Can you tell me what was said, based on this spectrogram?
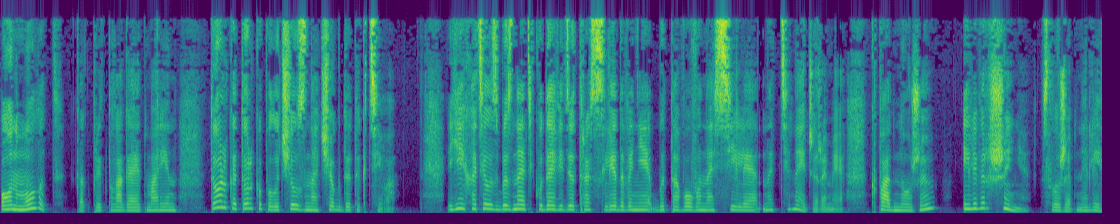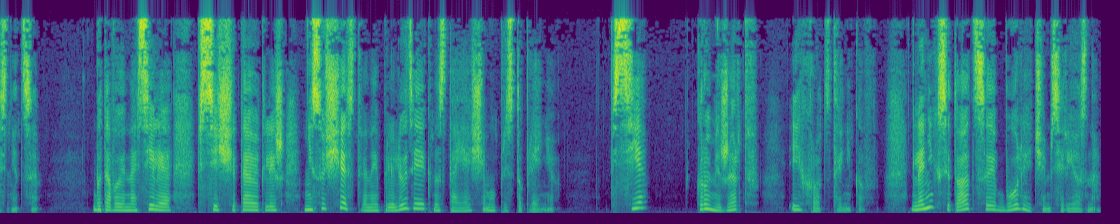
Он молод, как предполагает Марин, только-только получил значок детектива. Ей хотелось бы знать, куда ведет расследование бытового насилия над тинейджерами, к подножию или вершине служебной лестницы. Бытовое насилие все считают лишь несущественной прелюдией к настоящему преступлению. Все, кроме жертв и их родственников. Для них ситуация более чем серьезна.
